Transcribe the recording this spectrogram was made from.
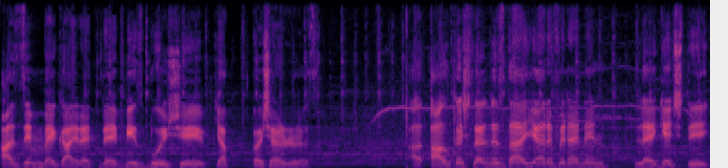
azim ve gayretle biz bu işi yap başarırız. Alkışlarınızla yarı finaline geçtik.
